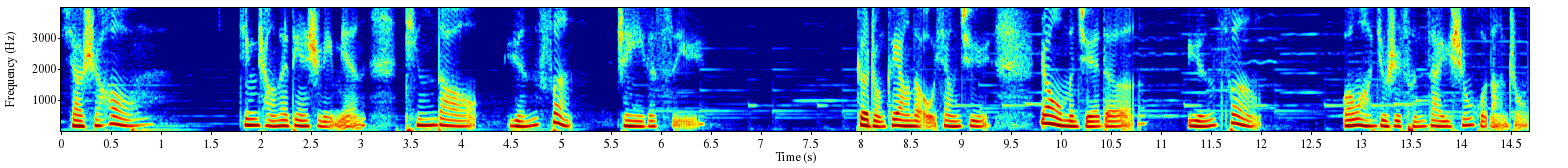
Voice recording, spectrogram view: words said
小时候，经常在电视里面听到“缘分”这一个词语。各种各样的偶像剧，让我们觉得缘分，往往就是存在于生活当中，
